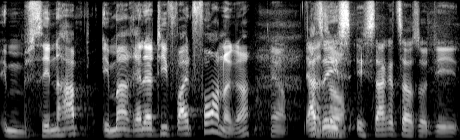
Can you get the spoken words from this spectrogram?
im Sinn habe, immer relativ weit vorne. Gell? Ja. Also, Also- ich, ich sage jetzt auch so, die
